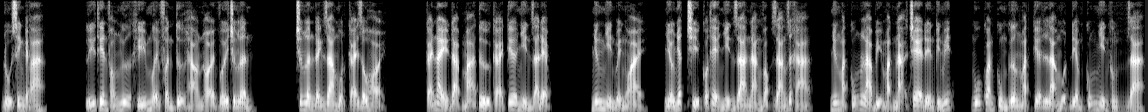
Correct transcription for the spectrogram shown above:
đủ xinh đẹp a? Lý thiên phóng ngữ khí mười phần tự hào nói với trương lân. Trương lân đánh ra một cái dấu hỏi. Cái này đạp mã từ cái kia nhìn ra đẹp nhưng nhìn bề ngoài, nhiều nhất chỉ có thể nhìn ra nàng vóc dáng rất khá, nhưng mặt cũng là bị mặt nạ che đến kín mít, ngũ quan cùng gương mặt kia là một điểm cũng nhìn không ra.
